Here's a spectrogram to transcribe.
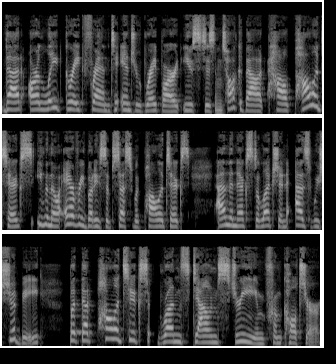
that our late great friend Andrew Breitbart used to mm. talk about how politics, even though everybody's obsessed with politics and the next election, as we should be, but that politics runs downstream from culture.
